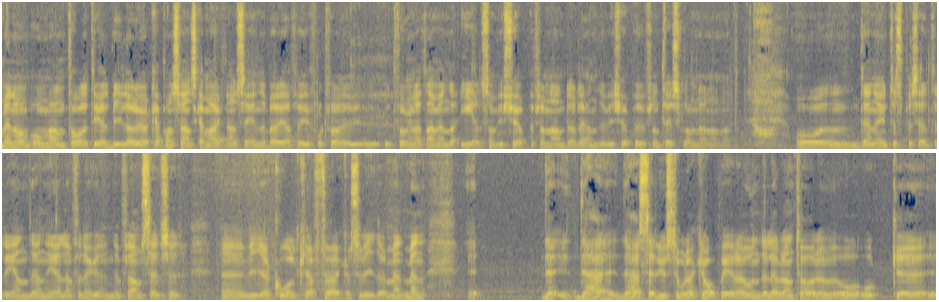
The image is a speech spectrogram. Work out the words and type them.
Men om, om antalet elbilar ökar på den svenska marknaden så innebär det att vi är fortfarande är tvungna att använda el som vi köper från andra länder. Vi köper från Tyskland bland annat. Och den är ju inte speciellt ren den elen för den, den framställs Eh, via kolkraftverk och så vidare. Men, men eh, det, det, här, det här ställer ju stora krav på era underleverantörer och, och eh,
